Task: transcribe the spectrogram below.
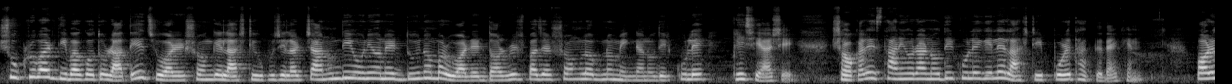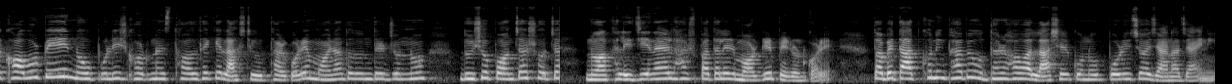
শুক্রবার দিবাগত রাতে জোয়ারের সঙ্গে লাশটি উপজেলার চানন্দি ইউনিয়নের দুই নম্বর ওয়ার্ডের দরবেশ বাজার সংলগ্ন মেঘনা নদীর কূলে ভেসে আসে। সকালে স্থানীয়রা নদীর কূলে গেলে লাশটি পড়ে থাকতে দেখেন। পরে খবর পেয়ে নৌ পুলিশ ঘটনাস্থল থেকে লাশটি উদ্ধার করে ময়নাতদন্তের জন্য দুইশো পঞ্চাশ শয্যা নোয়াখালী জেনারেল হাসপাতালের মর্গে প্রেরণ করে। তবে তাৎক্ষণিকভাবে উদ্ধার হওয়া লাশের কোনো পরিচয় জানা যায়নি।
